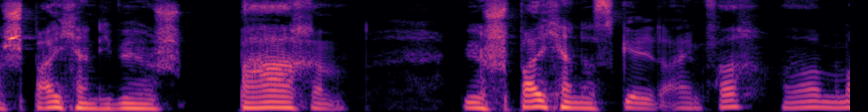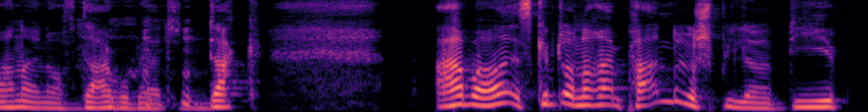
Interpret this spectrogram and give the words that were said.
Speichern, die wir sparen. Wir speichern das Geld einfach. Ja, wir machen einen auf Dagobert Duck. Aber es gibt auch noch ein paar andere Spieler, die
